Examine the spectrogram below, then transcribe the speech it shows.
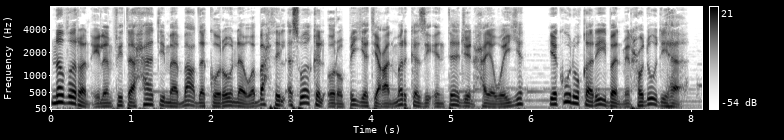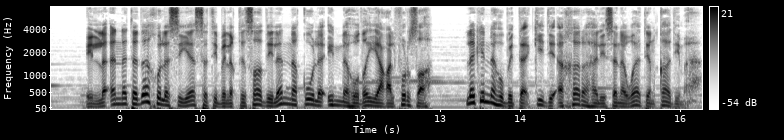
نظرا إلى انفتاحات ما بعد كورونا وبحث الأسواق الأوروبية عن مركز إنتاج حيوي يكون قريبا من حدودها إلا أن تداخل السياسة بالاقتصاد لن نقول إنه ضيع الفرصة لكنه بالتأكيد أخرها لسنوات قادمة.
